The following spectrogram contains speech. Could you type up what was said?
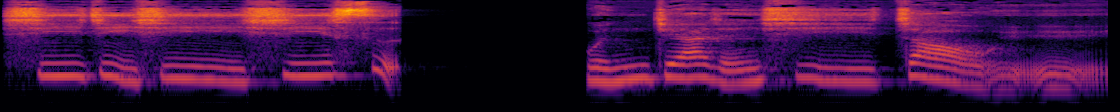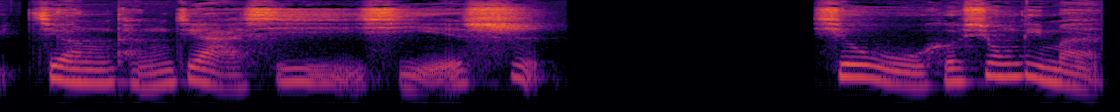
夕济兮西寺。闻佳人兮赵宇，将腾驾兮偕市。修武和兄弟们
